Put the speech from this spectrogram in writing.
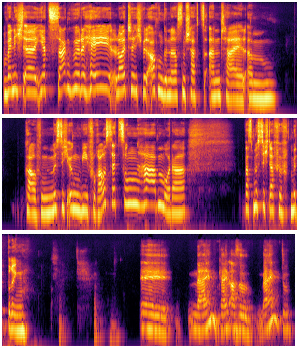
Und wenn ich äh, jetzt sagen würde, hey Leute, ich will auch einen Genossenschaftsanteil ähm, kaufen, müsste ich irgendwie Voraussetzungen haben oder was müsste ich dafür mitbringen? Äh, nein, kein, also nein, du,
